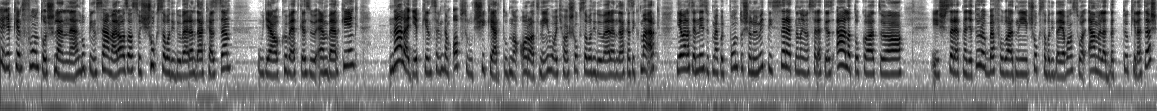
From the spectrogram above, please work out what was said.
még egyébként fontos lenne Lupin számára az az, hogy sok szabadidővel rendelkezzen, ugye a következő emberkénk. Nála egyébként szerintem abszolút sikert tudna aratni, hogyha sok szabadidővel rendelkezik Mark. Nyilván azért nézzük meg, hogy pontosan ő mit is szeretne, nagyon szereti az állatokat, és szeretne egyet örökbe fogadni, sok szabad ideje van, szóval elméletben tökéletes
